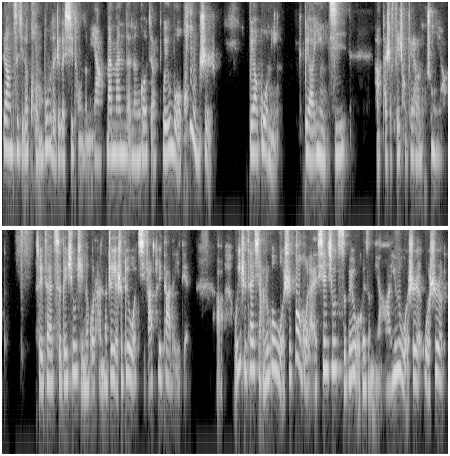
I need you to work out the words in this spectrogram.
让自己的恐怖的这个系统怎么样，慢慢的能够叫为我控制，不要过敏。不要应激啊，它是非常非常重要的。所以在慈悲修行的过程中，这也是对我启发最大的一点啊。我一直在想，如果我是倒过来先修慈悲，我会怎么样啊？因为我是我是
